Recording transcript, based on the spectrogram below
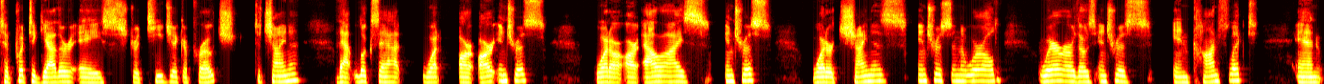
to put together a strategic approach to China that looks at what are our interests, what are our allies' interests, what are China's interests in the world, where are those interests in conflict, and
